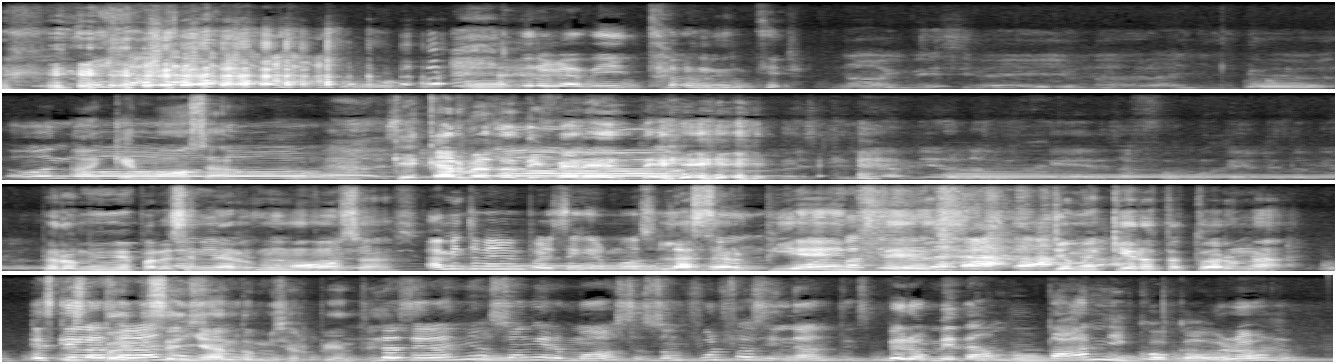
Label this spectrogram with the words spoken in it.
Drogadito, mentira. No, imbécil, hay una araña. creo, Oh, no. Ay, qué hermosa. no. Ah, ¡Qué que- karma tan No. diferente! No, es que le da miedo a las mujeres, a full mujeres les da miedo a las Pero a mí me A parecen mí me gustan. hermosas. A mí también me parecen hermosas. Las Son serpientes. Yo me quiero tatuar una, Es que las Estoy arañas diseñando son- mi serpiente. Las arañas son hermosas, son full fascinantes, pero me dan pánico, cabrón.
